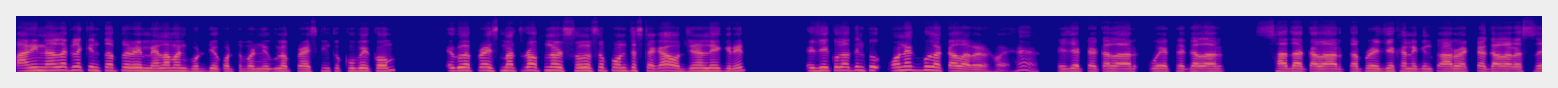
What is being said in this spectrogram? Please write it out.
পানি না লাগলে কিন্তু আপনার এই মেলামাইন বোর্ড দিয়ে করতে পারেন। এগুলোর প্রাইস কিন্তু খুবই কম। এগুলোর প্রাইস মাত্র আপনার ৳১৬৫০ অরিজিনাল এ গ্রেড। এই যে এগুলা কিন্তু অনেকগুলা কালারের হয়, হ্যাঁ? এই যে একটা কালার, ওই একটা কালার, সাদা কালার, তারপরে এই যে এখানে কিন্তু আরও একটা কালার আছে।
